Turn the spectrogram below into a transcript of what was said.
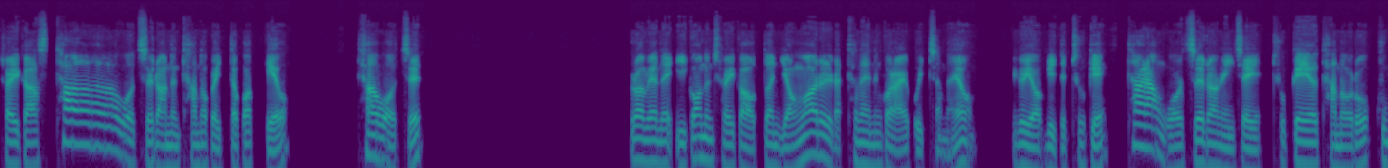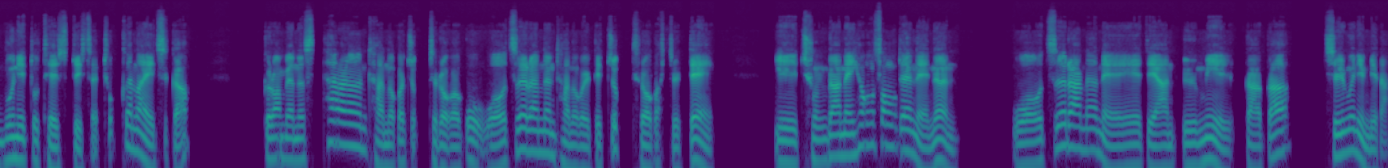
저희가 스타워즈라는 단어가 있다고 할게요. 스타워즈. 그러면은 이거는 저희가 어떤 영화를 나타내는 걸 알고 있잖아요. 그리고 여기 이제 두 개, 스타랑 워즈라는 이제 두 개의 단어로 구분이 또 될 수도 있어요. 토크나이즈가. 그러면은 스타라는 단어가 쭉 들어가고 워즈라는 단어가 이렇게 쭉 들어갔을 때 이 중간에 형성된 애는 워즈라는 애에 대한 의미일까가 질문입니다.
